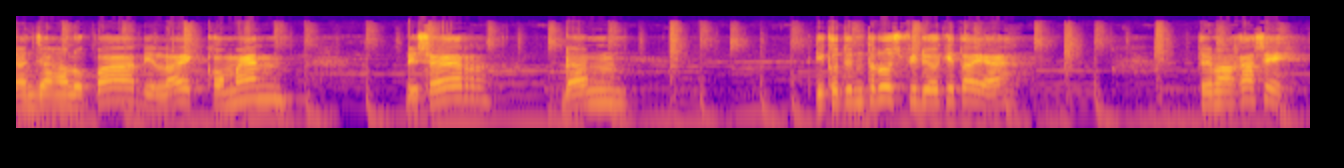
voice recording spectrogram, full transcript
Dan jangan lupa di like, komen, di share, dan ikutin terus video kita ya. Terima kasih.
